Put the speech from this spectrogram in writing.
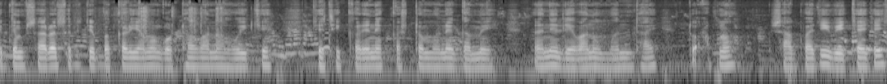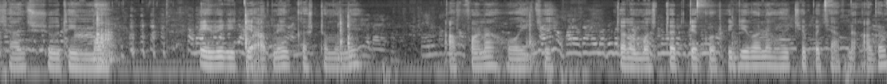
એકદમ સરસ રીતે બકડિયામાં ગોઠવવાના હોય છે, જેથી કરીને કસ્ટમરને ગમે અને લેવાનું મન થાય તો આપણો શાકભાજી વેચાઈ જાય સાંજ સુધીમાં. એવી રીતે આપણે કસ્ટમરને આપવાના હોય છે. ચાલો મસ્ત રીતે ગોઠવી દેવાના હોય છે, પછી આપણે આગળ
